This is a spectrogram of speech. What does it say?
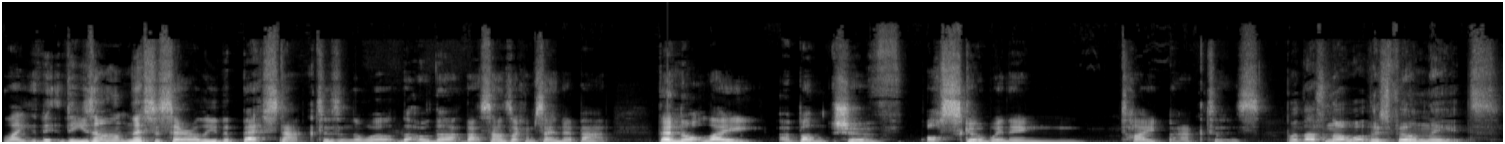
like th- these aren't necessarily the best actors in the world. Oh, that that sounds like I'm saying they're bad. They're not like a bunch of Oscar-winning type actors. but that's not what this film needs.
